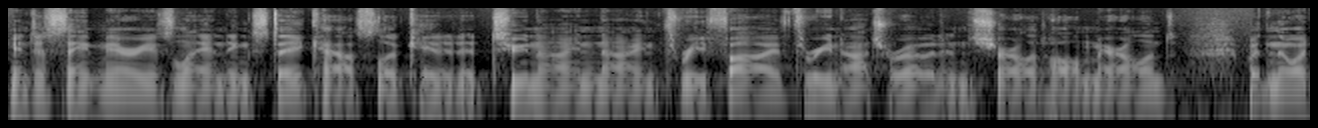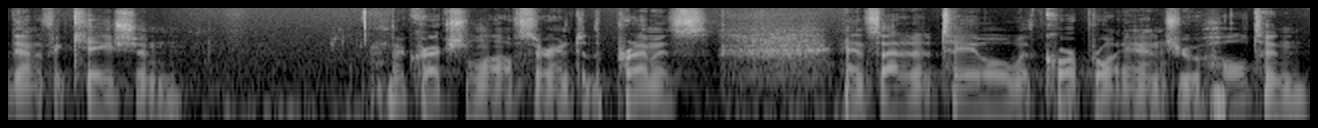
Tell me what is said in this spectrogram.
into St. Mary's Landing Steakhouse located at 29935 Three Notch Road in Charlotte Hall, Maryland, with no identification the correctional officer entered the premise and sat at a table with Corporal Andrew Holton.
